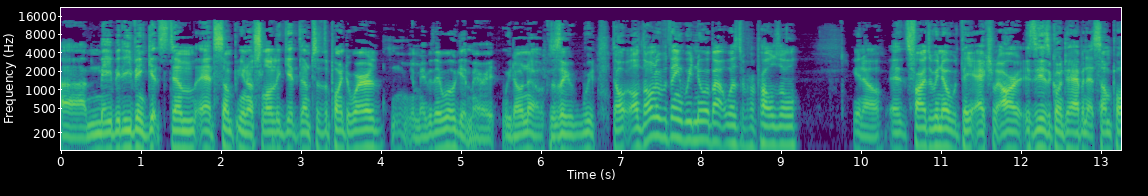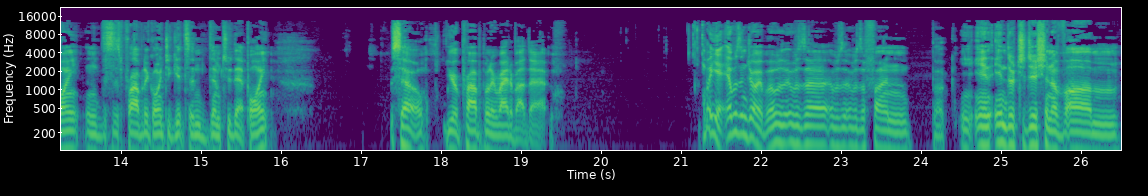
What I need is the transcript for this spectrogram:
uh, maybe it even gets them at some you know slowly get them to the point to where maybe they will get married. We don't know because we the, the only thing we knew about was the proposal you know, as far as we know, they actually are. It is going to happen at some point, and this is probably going to get to them to that point. So you're probably right about that. But yeah, it was enjoyable. It was it was a it was it was a fun book in in the tradition of um,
